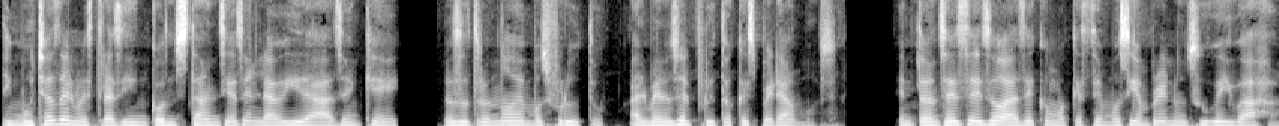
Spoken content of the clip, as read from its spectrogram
Y muchas de nuestras inconstancias en la vida hacen que nosotros no demos fruto, al menos el fruto que esperamos. Entonces eso hace como que estemos siempre en un sube y baja,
